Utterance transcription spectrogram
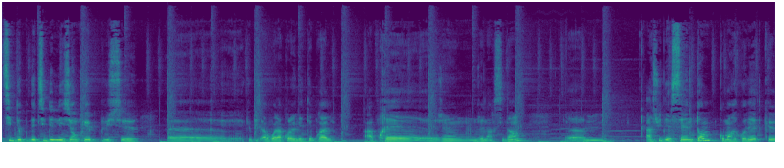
types de, des types de lésions que puisse, que puisse avoir la colonne vertébrale après un, un accident. Ensuite, des symptômes, comment reconnaître que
